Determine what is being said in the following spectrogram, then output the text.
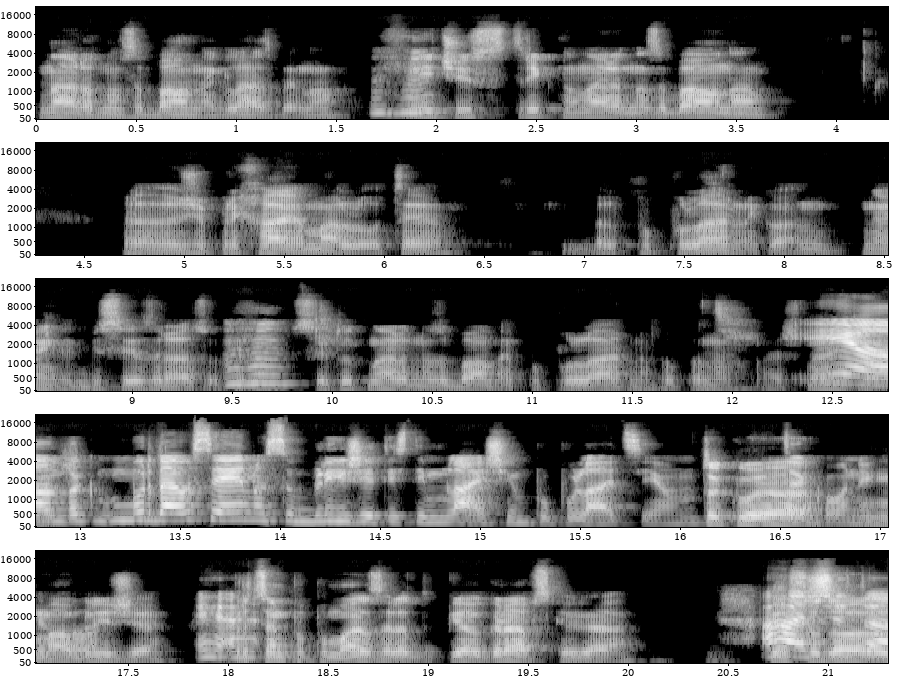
narodno-zabavne glasbe. No? Uh mhm. -huh. Ni čisto striktno narodno-zabavna, uh, že prihaja malo v te bolj popularne. Ne vem, kako bi se izrazil. Uh -huh. Se je tudi narodno zabavno, je popularna. Pa ne, veš, ne, ja, ampak morda vseeno so bližje tistim mlajšim populacijam. Tako je, ja, malo bližje. Ja. Predvsem pa pomaga zaradi geografskega. Aha, še dol, ta,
